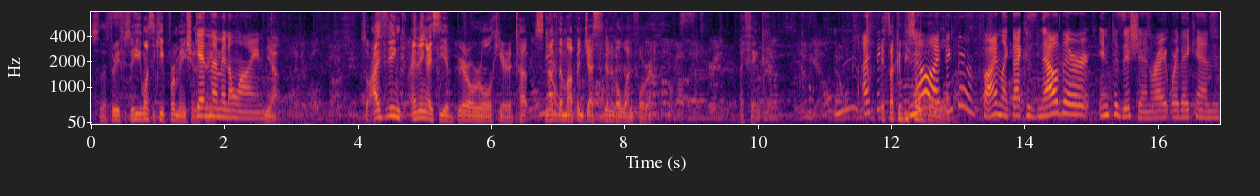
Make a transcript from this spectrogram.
So the three. So he wants to keep formation. Getting them in a line. Yeah. So I think I think I see a barrel roll here to snug Yeah. them up, and Jess is going to go one forward. I think. Mm, I think If I could be so no, I think they're fine like that because now they're in position, right, where they can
